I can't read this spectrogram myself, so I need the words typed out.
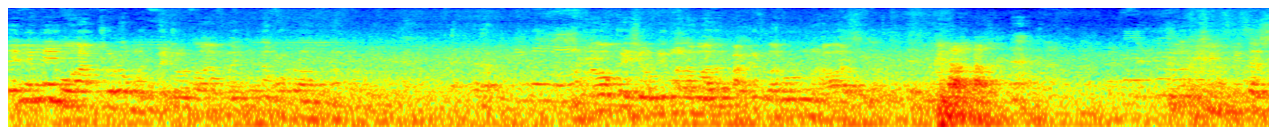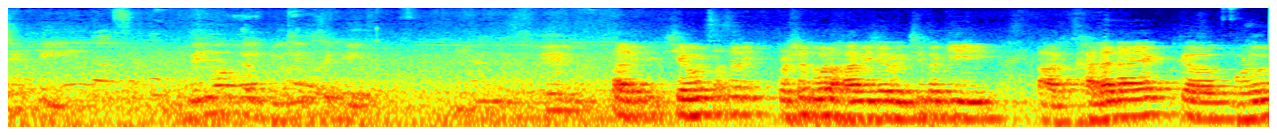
नहीं नहीं, वो आप छोड़ो मुझ पे छोड़ो आप मैं जितना बोल रहा हूँ उतना ओके शेवटी मला माझं पाकिट भरून हवं असतं. शिफ्टीचा shifty will not confuse it's आणि शेवटचा सर एक प्रश्न तुम्हाला हा विचारू इच्छितो की खलनायक म्हणून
